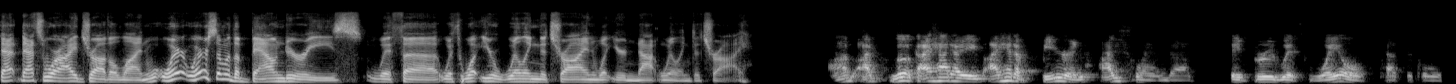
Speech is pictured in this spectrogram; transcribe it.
that that's where I draw the line. Where where are some of the boundaries with uh with what you're willing to try and what you're not willing to try? I, I, look, I had a I had a beer in Iceland that they brewed with whale testicles.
